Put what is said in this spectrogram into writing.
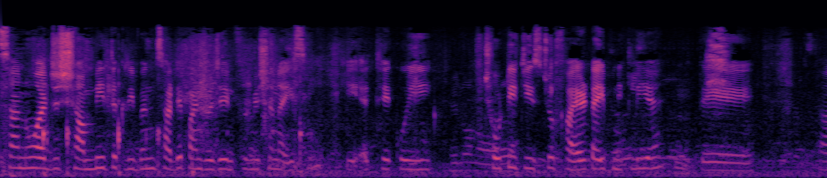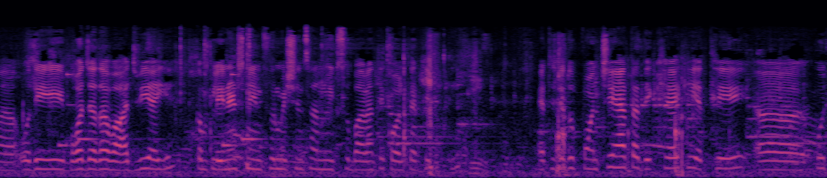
ਸਾਨੂੰ ਅੱਜ ਸ਼ਾਮੀ ਤਕਰੀਬਨ 5:30 ਵਜੇ ਇਨਫੋਰਮੇਸ਼ਨ ਆਈ ਸੀ ਕਿ ਇੱਥੇ ਕੋਈ ਛੋਟੀ ਚੀਜ਼ ਚੋਂ ਫਾਇਰ ਟਾਈਪ ਨਿਕਲੀ ਹੈ ਤੇ ਉਹਦੀ ਬਹੁਤ ਜ਼ਿਆਦਾ ਆਵਾਜ਼ ਵੀ ਆਈ ਹੈ। ਕੰਪਲੇਨੈਂਟਸ ਨੇ ਇਨਫੋਰਮੇਸ਼ਨ ਸਾਨੂੰ 112 ਤੇ ਕਾਲ ਕਰਕੇ ਦਿੱਤੀ। ਇੱਥੇ ਜਦੋਂ ਪਹੁੰਚੇ ਆ ਤਾਂ ਦੇਖਿਆ ਕਿ ਇੱਥੇ ਕੁਝ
